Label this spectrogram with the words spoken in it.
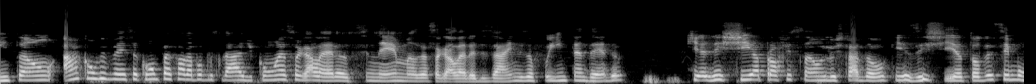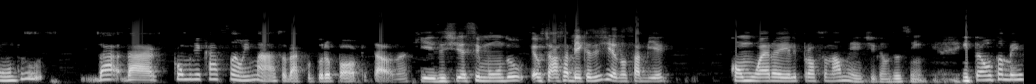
Então, a convivência com o pessoal da publicidade, com essa galera cinemas, essa galera designs, eu fui entendendo que existia a profissão ilustrador, que existia todo esse mundo da, da, comunicação em massa, da cultura pop e tal, né? Que existia esse mundo, eu já sabia que existia, não sabia como era ele profissionalmente, digamos assim. Então eu também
